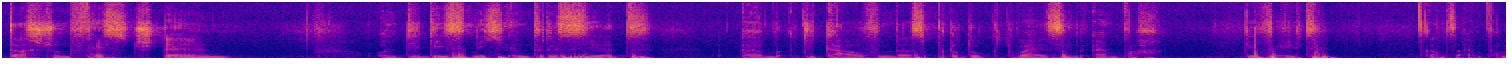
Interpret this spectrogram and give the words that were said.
das schon feststellen. Und die, die es nicht interessiert, ähm, die kaufen das Produkt, weil es ihnen einfach gefällt. Ganz einfach.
